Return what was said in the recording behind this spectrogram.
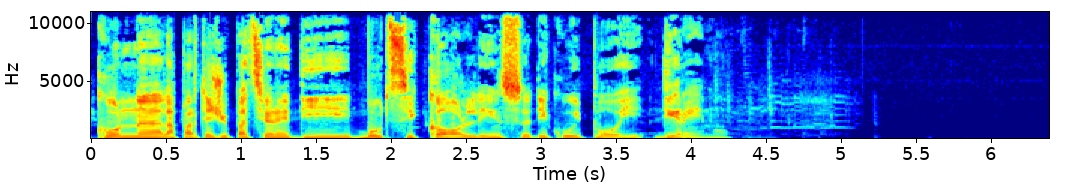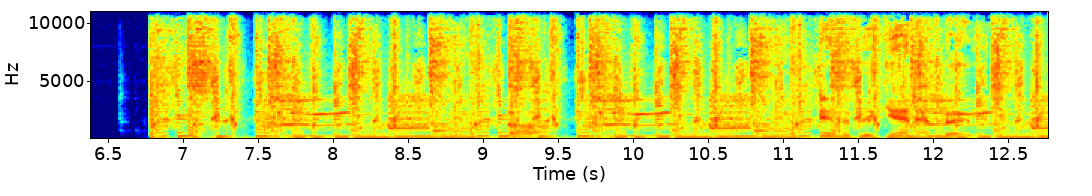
con la partecipazione di Buzzy Collins di cui poi diremo. in the beginning, baby.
